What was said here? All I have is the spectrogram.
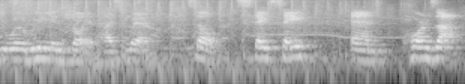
you will really enjoy it, I swear. So, stay safe and horns up.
